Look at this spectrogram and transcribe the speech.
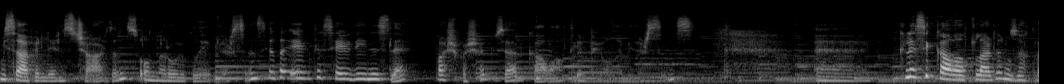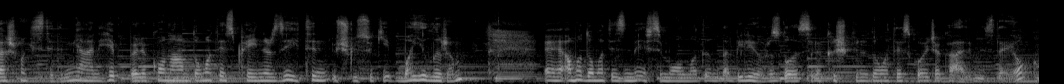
misafirlerinizi çağırdınız, onları uygulayabilirsiniz ya da evde sevdiğinizle baş başa güzel bir kahvaltı yapıyor olabilirsiniz. Klasik kahvaltılardan uzaklaşmak istedim. Yani hep böyle konan domates, peynir, zeytin üçlüsü ki bayılırım. Ee, ama domatesin mevsimi olmadığını da biliyoruz. Dolayısıyla kış günü domates koyacak halimiz de yok.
